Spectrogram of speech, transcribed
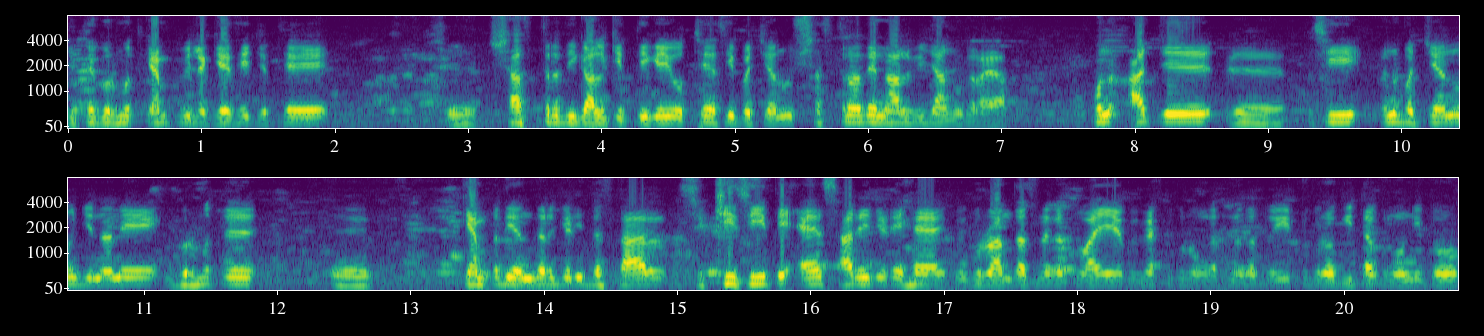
ਜਿੱਥੇ ਗੁਰਮਤ ਕੈਂਪ ਵੀ ਲੱਗੇ ਸੀ, ਜਿੱਥੇ ਸ਼- ਸ਼ਾਸਤਰ ਦੀ ਗੱਲ ਕੀਤੀ ਗਈ, ਉੱਥੇ ਅਸੀਂ ਬੱਚਿਆਂ ਨੂੰ ਸ਼ਸਤਰਾਂ ਦੇ ਨਾਲ ਵੀ ਜਾਣੂ ਕਰਾਇਆ। ਹੁਣ ਅੱਜ ਅਸੀਂ ਇਹਨੂੰ ਬੱਚਿਆਂ ਨੂੰ, ਜਿਨ੍ਹਾਂ ਨੇ ਗੁਰਮਤ ਕੈਂਪ ਦੇ ਅੰਦਰ ਜਿਹੜੀ ਦਸਤਾਰ ਸਿੱਖੀ ਸੀ ਤੇ ਇਹ ਸਾਰੇ ਜਿਹੜੇ ਹੈ, ਕੋਈ ਗੁਰੂ ਰਾਮਦਾਸ ਨਗਰ ਤੋਂ ਆਏ ਹੈ ਕੋਈ ਵੈਸਟ ਗੁਰੂ ਅੰਗਦ ਨਗਰ ਤੋਂ ਈਟ ਗੁਰੂ ਗੀਤਾ ਕਲੋਨੀ ਤੋਂ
